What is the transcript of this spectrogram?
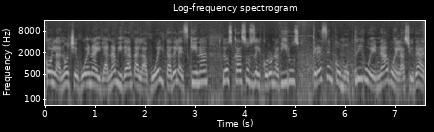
Con la Nochebuena y la Navidad a la vuelta de la esquina, los casos del coronavirus crecen como trigo en agua en la ciudad.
